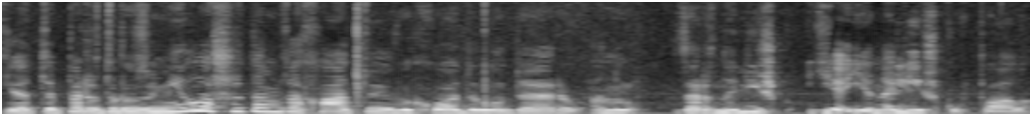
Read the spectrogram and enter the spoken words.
Я тепер зрозуміла, що там за хатою виходило дерево. А ну, зараз на ліжко. Є, я на ліжко впала.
